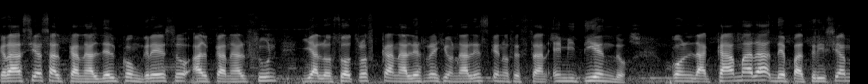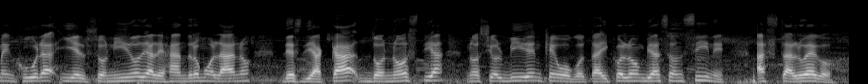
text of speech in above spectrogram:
gracias al canal del Congreso, al canal Zoom y a los otros canales regionales que nos están emitiendo. Con la cámara de Patricia Menjura y el sonido de Alejandro Molano, desde acá, Donostia, no se olviden que Bogotá y Colombia son cine. Hasta luego.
